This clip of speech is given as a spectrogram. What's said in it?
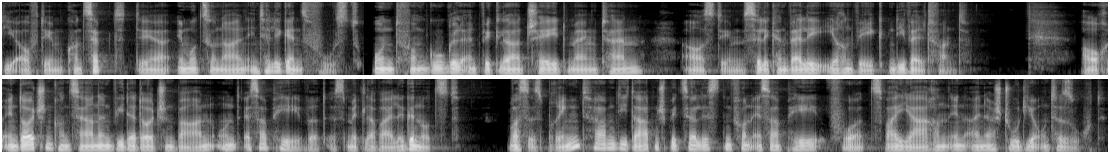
die auf dem Konzept der emotionalen Intelligenz fußt und vom Google-Entwickler Jade Mang Tan aus dem Silicon Valley ihren Weg in die Welt fand. Auch in deutschen Konzernen wie der Deutschen Bahn und SAP wird es mittlerweile genutzt. Was es bringt, haben die Datenspezialisten von SAP vor zwei Jahren in einer Studie untersucht.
